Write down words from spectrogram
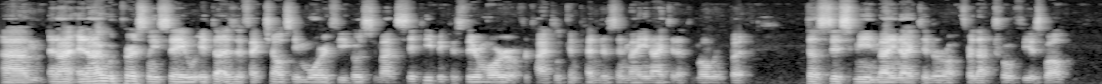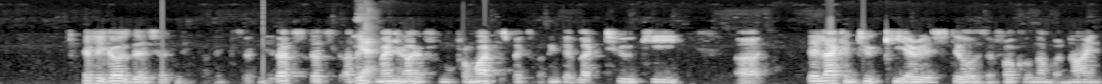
Um, and I and I would personally say it does affect Chelsea more if he goes to Man City because they're more for title contenders than Man United at the moment. But does this mean Man United are up for that trophy as well? If he goes there, certainly. I think certainly. That's that's. I think yeah. Man United, from, from my perspective, I think they've lacked two key. Uh, they lack in two key areas still as a focal number nine.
